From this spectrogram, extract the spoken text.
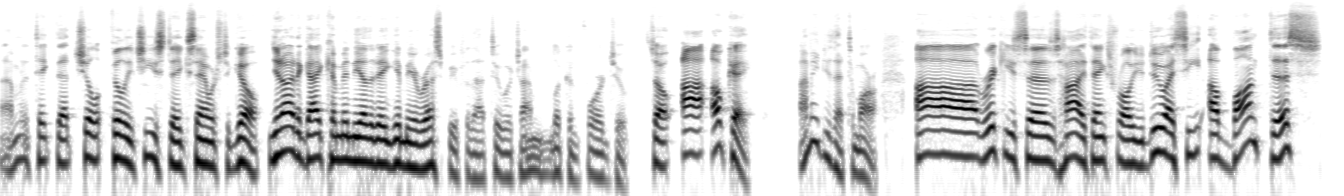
I'm going to take that chill, Philly cheesesteak sandwich to go. You know, I had a guy come in the other day and give me a recipe for that too, which I'm looking forward to. So, uh, okay. I may do that tomorrow. Uh, Ricky says, Hi, thanks for all you do. I see Avantis,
